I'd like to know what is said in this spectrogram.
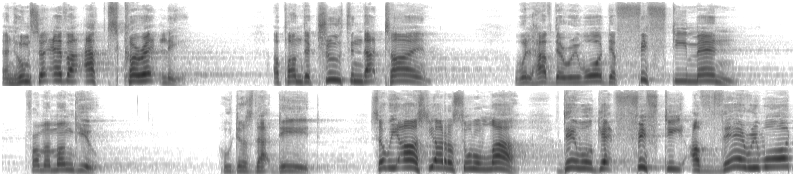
And whomsoever acts correctly upon the truth in that time will have the reward of 50 men from among you who does that deed. So we ask, Ya Rasulullah, they will get 50 of their reward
